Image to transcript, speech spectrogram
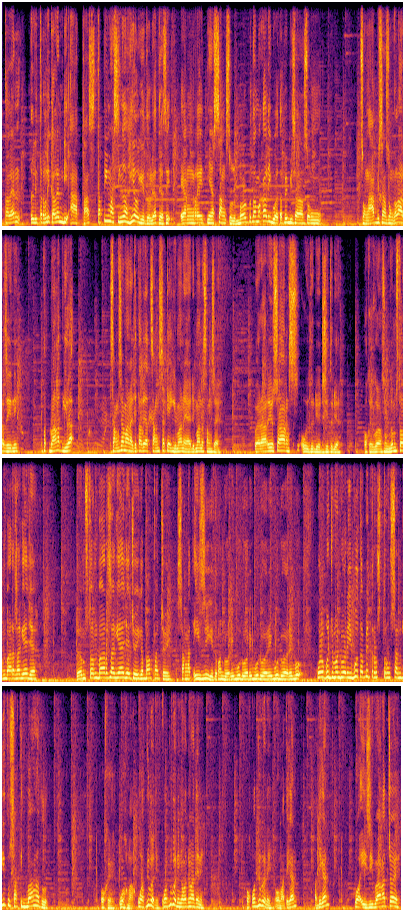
kalian literally kalian di atas tapi masih nge-heal gitu lihat ya sih yang rate-nya dulu baru pertama kali gua tapi bisa langsung langsung habis langsung kelar sih ini cepet banget gila Sangsnya mana kita lihat Sangsnya kayak gimana ya di mana Sangsnya Where are you Sangs? Oh itu dia di situ dia. Oke, gue langsung gemstone bars lagi aja. Gemstone bars lagi aja cuy, gak apa-apa cuy. Sangat easy gitu kan 2000 2000 2000 2000. Walaupun cuma 2000 tapi terus-terusan gitu sakit banget loh. Oke, wah nggak kuat juga nih. Kuat juga nih nggak mati-mati nih. Oh, juga nih. Oh, mati kan? Mati kan? Wah, easy banget coy.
